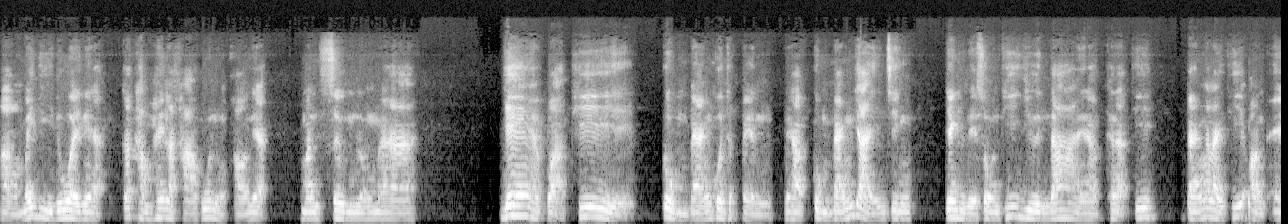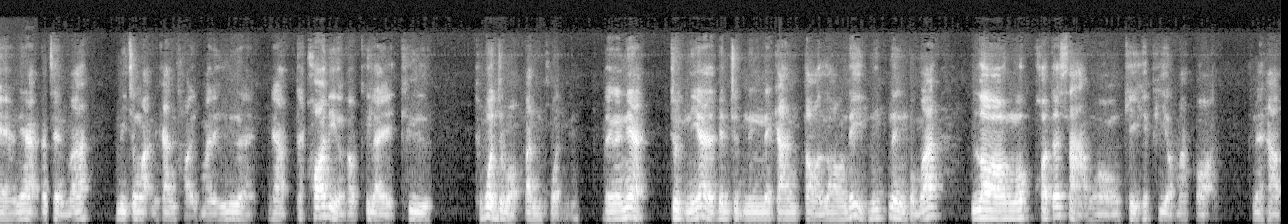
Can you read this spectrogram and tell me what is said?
อ่าไม่ดีด้วยเนี่ยก็ทำให้ราคาหุ้นของเขาเนี่ยมันซึมลงมาแย่กว่าที่กลุ่มแบงก์ควรจะเป็นนะครับกลุ่มแบงก์ใหญ่จริง ๆ ยังอยู่ในโซนที่ยืนได้นะครับขณะที่แบงก์อะไรที่อ่อนแอเนี่ยก็เห็นว่า มีจังหวะในการถอยมาเรื่อยๆนะครับแต่ข้อดีของเขาคืออะไรคือทุกคนจะบอกปันผล ดังนั้นเนี่ยจุดนี้อาจจะเป็นจุดหนึ่งในการต่อรองได้อีกนิดนึง ผมว่ารองบควอเตอร์สามของ KKP ออกมาก่อนนะครับ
